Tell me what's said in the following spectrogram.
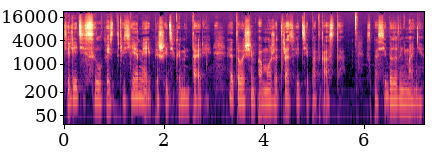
делитесь ссылкой с друзьями и пишите комментарии. Это очень поможет в развитии подкаста. Спасибо за внимание.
